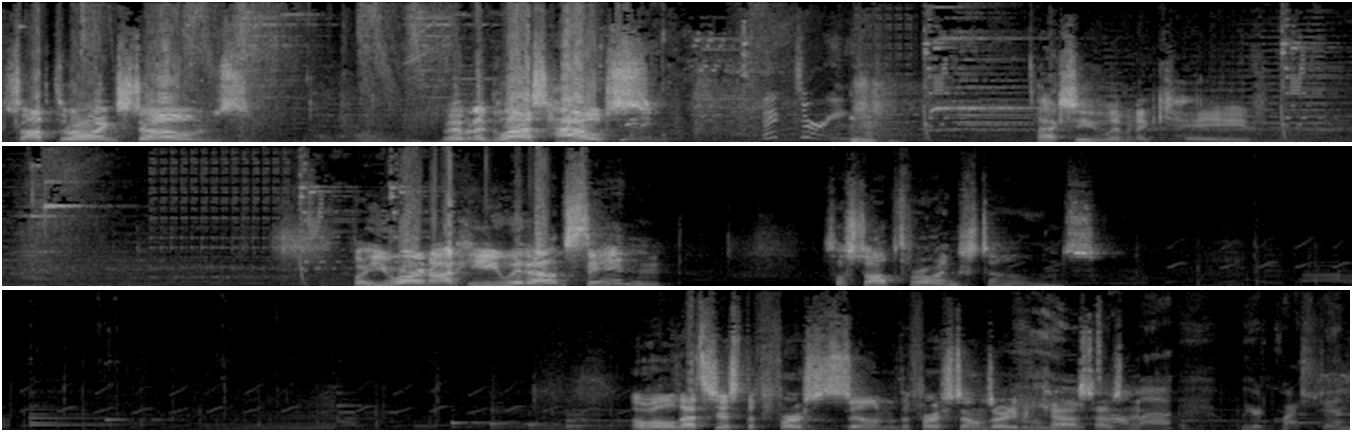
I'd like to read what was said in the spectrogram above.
Stop throwing stones! We live in a glass house! Victory! Actually, you live in a cave. But you are not he without sin! So stop throwing stones. Oh well, that's just the first stone. The first stone's already been hey, cast, hasn't it? Weird question.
